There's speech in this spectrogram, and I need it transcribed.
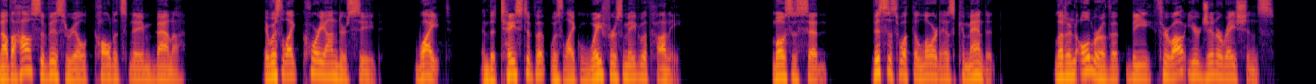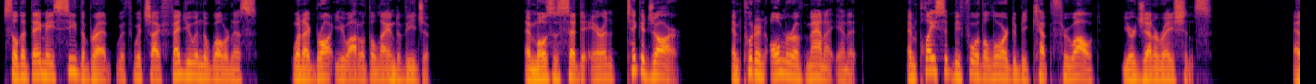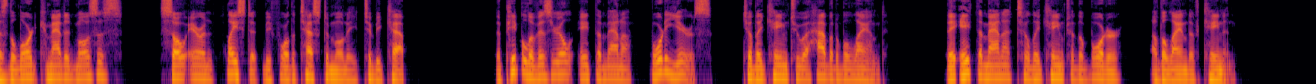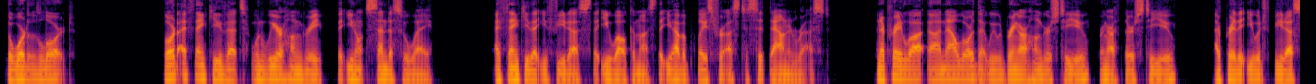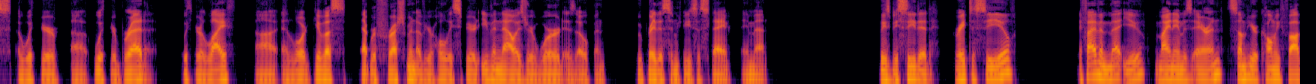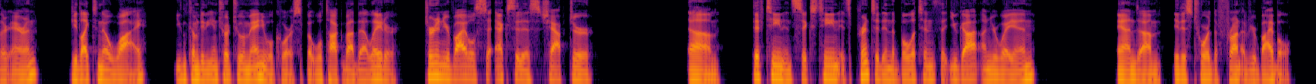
Now the house of Israel called its name manna. It was like coriander seed, white, and the taste of it was like wafers made with honey. Moses said, This is what the Lord has commanded. Let an omer of it be throughout your generations, so that they may see the bread with which I fed you in the wilderness when I brought you out of the land of Egypt. And Moses said to Aaron, Take a jar and put an omer of manna in it and place it before the Lord to be kept throughout your generations. As the Lord commanded Moses, so Aaron placed it before the testimony to be kept. The people of Israel ate the manna forty years till they came to a habitable land. They ate the manna till they came to the border of the land of Canaan. The word of the Lord. Lord, I thank you that when we are hungry, that you don't send us away, I thank you that you feed us, that you welcome us, that you have a place for us to sit down and rest. And I pray uh, now, Lord, that we would bring our hungers to you, bring our thirst to you. I pray that you would feed us with your uh, with your bread, with your life, uh, and Lord, give us that refreshment of your Holy Spirit, even now as your word is open. We pray this in Jesus' name. Amen. Please be seated. Great to see you. If I haven't met you, my name is Aaron. Some here call me Father Aaron. If you'd like to know why, you can come to the Intro to Immanuel course, but we'll talk about that later. Turn in your Bibles to Exodus chapter um, 15 and 16. It's printed in the bulletins that you got on your way in, and um, it is toward the front of your Bible.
